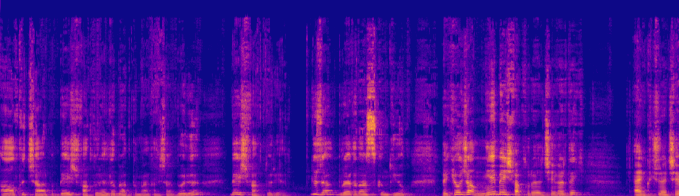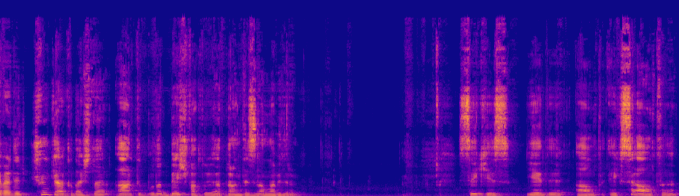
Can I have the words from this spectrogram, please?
6 çarpı 5 faktöriyelde bıraktım arkadaşlar. Bölü 5 faktöriyel. Güzel. Buraya kadar sıkıntı yok. Peki hocam niye 5 faktöriyel çevirdik? En küçüğüne çevirdik. Çünkü arkadaşlar artık burada 5 faktöriyel parantezini alabilirim. 8, 7, 6, eksi 6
